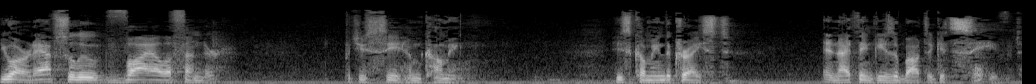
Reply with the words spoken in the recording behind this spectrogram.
You are an absolute vile offender but you see him coming. He's coming to Christ. And I think he's about to get saved.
